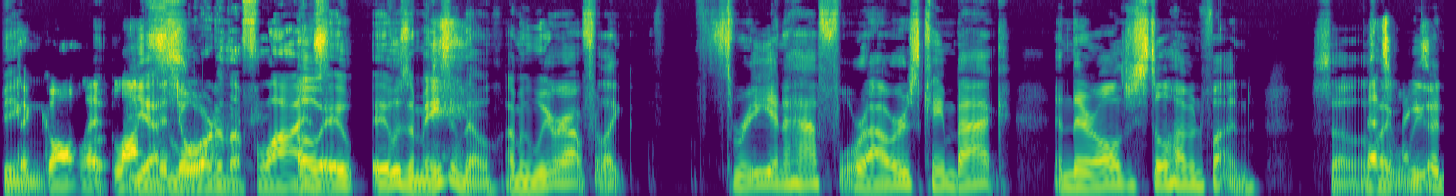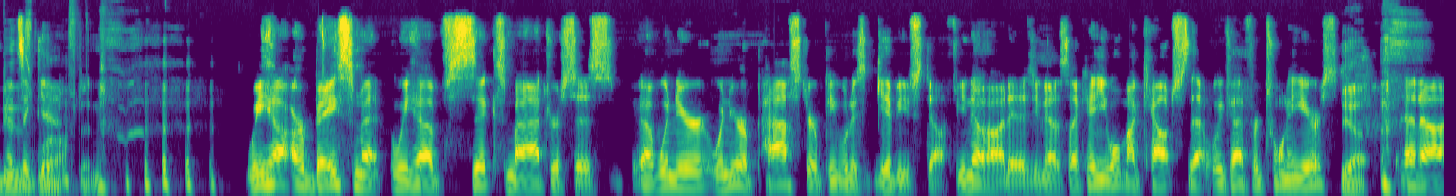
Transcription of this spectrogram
Being the gauntlet uh, oh, lock yes. the door Lord of the Flies. Oh, it it was amazing though. I mean, we were out for like three and a half, four hours, came back, and they're all just still having fun. So I was That's like, we gotta do That's this more often. we have our basement we have six mattresses uh, when you're when you're a pastor people just give you stuff you know how it is you know it's like hey you want my couch that we've had for 20 years yeah. and uh,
